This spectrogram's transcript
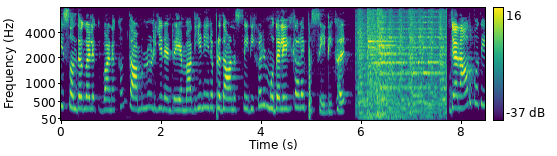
தமிழொலி சொந்தங்களுக்கு வணக்கம். தமிழொலியின் இன்றைய மதிய நேர பிரதான செய்திகள் முதலில் தலைப்பு செய்திகள். ஜனாதிபதி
